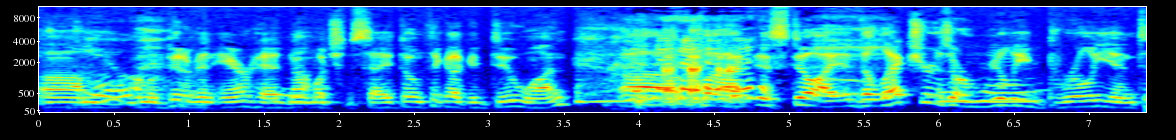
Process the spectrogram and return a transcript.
Um, I'm a bit of an airhead, not much to say. Don't think I could do one, uh, but still, I, the lectures are really brilliant.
